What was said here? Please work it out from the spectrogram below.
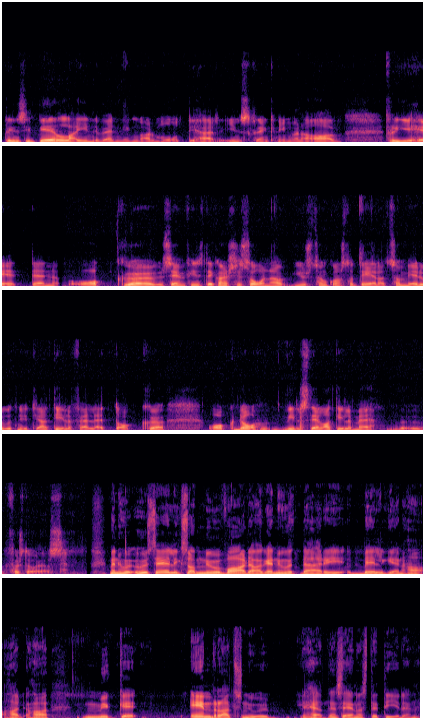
principiella invändningar mot de här inskränkningarna av friheten och eh, sen finns det kanske sådana just som konstaterat som mer utnyttjar tillfället och, eh, och då vill ställa till med eh, förstörelse. Men hur, hur ser liksom nu vardagen ut där i Belgien? Har, ha, har mycket ändrats nu den senaste tiden?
